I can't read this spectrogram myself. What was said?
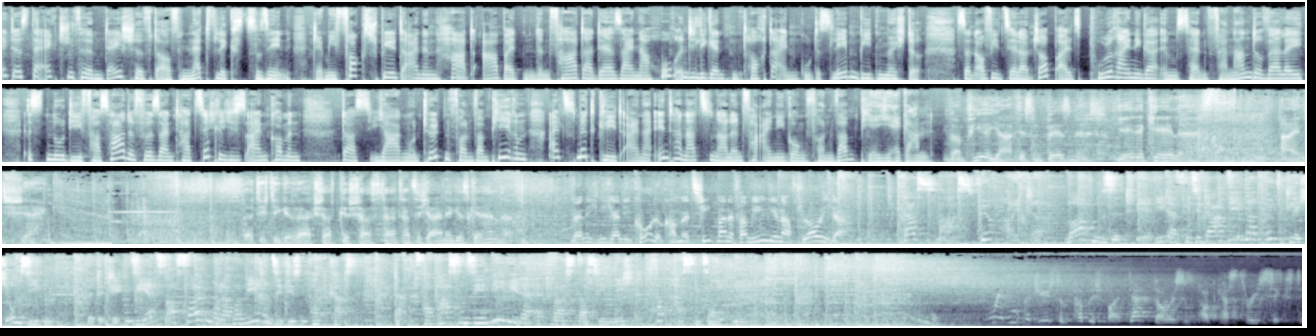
Heute ist der Actionfilm Day Shift auf Netflix zu sehen. Jamie Foxx spielt einen hart arbeitenden Vater, der seiner hochintelligenten Tochter ein gutes Leben bieten möchte. Sein offizieller Job als Poolreiniger im San Fernando Valley ist nur die Fassade für sein tatsächliches Einkommen, das Jagen und Töten von Vampiren als Mitglied einer internationalen Vereinigung von Vampirjägern. Vampirjagd ist ein Business. Jede Kehle ein Scheck. Seit sich die Gewerkschaft geschasst hat, hat sich einiges geändert. Wenn ich nicht an die Kohle komme, zieht meine Familie nach Florida. Das war's für heute. Morgen sind wir wieder für Sie da, wie immer pünktlich um sieben. Bitte klicken Sie jetzt auf Folgen oder abonnieren Sie diesen Podcast. Dann verpassen Sie nie wieder etwas, das Sie nicht verpassen sollten. Written, produced and published by Dak Doris and Podcast 360.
